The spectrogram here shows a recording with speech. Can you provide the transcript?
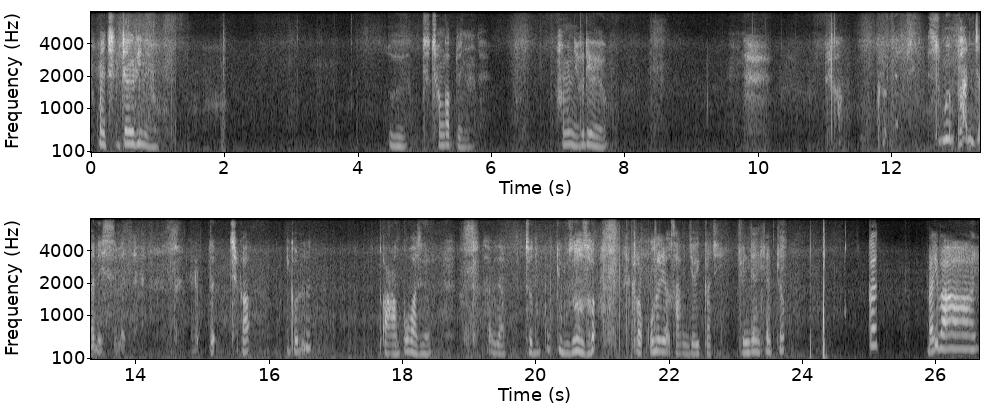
정말 진짜 흐리네요. 여기 제 장갑도 있는데. 화면이 흐려요. 네. 제가 그러면 숨은 반전이 있습니다. 여러분들, 제가 이거를 아, 안 뽑아지네. 합니다. 저도 뽑기 무서워서. 그럼 오늘 영상 여기까지. 굉장히 짧죠? 끝. 바이바이.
